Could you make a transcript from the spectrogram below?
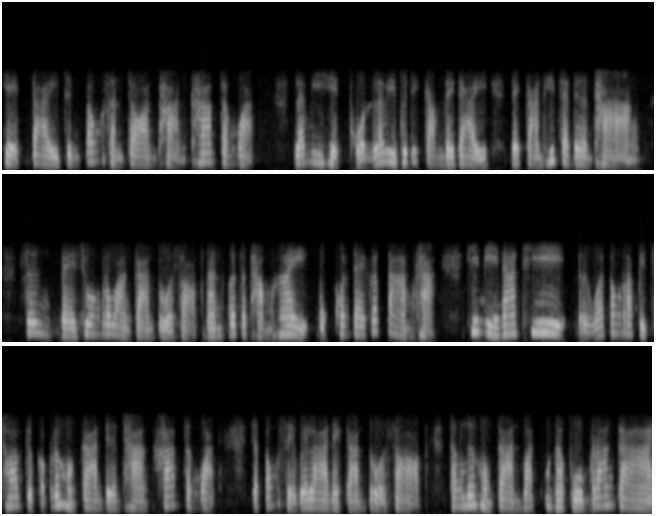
เหตุใดจึงต้องสัญจรผ่านข้ามจังหวัด และมีเหตุผลและมีพฤติกรรมใด ๆ ในการที่จะเดินทางซึ่งในช่วงระหว่างการตรวจสอบนั้นก็จะทำให้บุคคลใดก็ตามค่ะ ที่มีหน้าที่หรือว่าต้องรับผิดชอบเกี่ยวกับเรื่องของการเดินทางข้ามจังหวัด จะต้องเสียเวลาในการตรวจสอบ ทั้งเรื่องของการวัดอุณหภูมิร่างกาย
